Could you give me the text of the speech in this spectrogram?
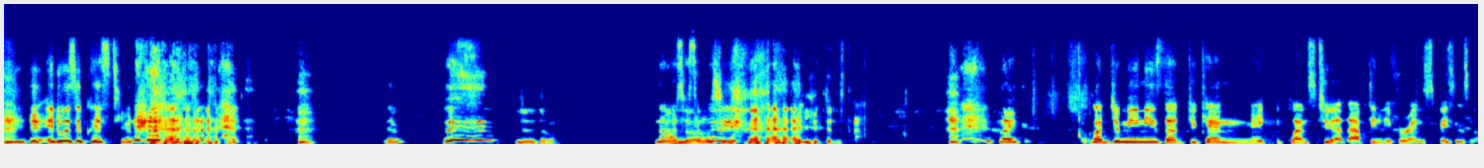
it was a question. no, Little. no, Ah, sí se no, puede. sí. You did. like what you mean is that you can make the plants to adapt in different spaces, no?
